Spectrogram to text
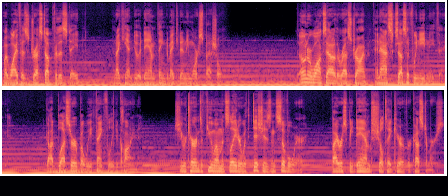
My wife has dressed up for this date, and I can't do a damn thing to make it any more special. The owner walks out of the restaurant and asks us if we need anything. God bless her, but we thankfully decline. She returns a few moments later with dishes and silverware. Virus be damned, she'll take care of her customers.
